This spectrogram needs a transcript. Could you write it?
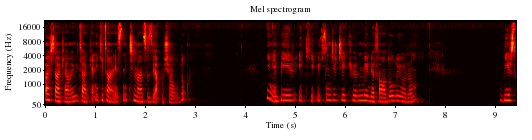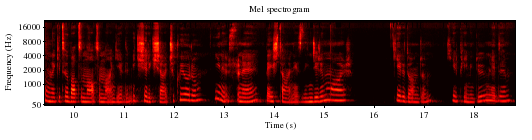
başlarken ve biterken iki tanesini çimensiz yapmış olduk. Yine bir, iki, üç zincir çekiyorum. Bir defa doluyorum. Bir sonraki tığ battının altından girdim. İkişer ikişer çıkıyorum. Yine üstüne beş tane zincirim var. Geri döndüm. Kirpiğimi düğümledim.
